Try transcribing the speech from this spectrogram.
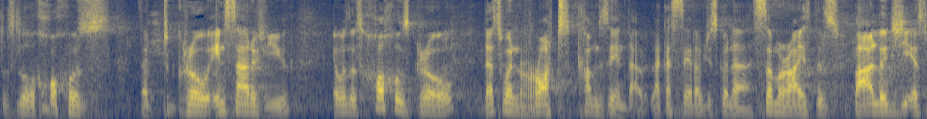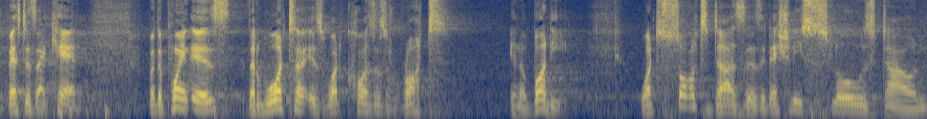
those little hohos that to grow inside of you. And when those hohos grow, that's when rot comes in. Like I said, I'm just going to summarize this biology as best as I can. But the point is that water is what causes rot in a body. What salt does is it actually slows down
